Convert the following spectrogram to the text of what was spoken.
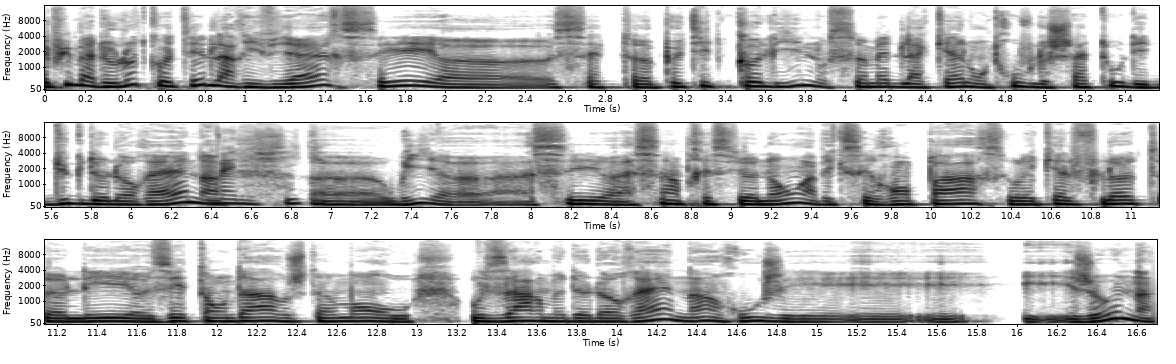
Et puis bah, de l'autre côté de la rivière, c'est euh, cette petite colline au sommet de laquelle on trouve le château des Ducs de Lorraine. Magnifique. Euh, oui, euh, assez assez impressionnant avec ces remparts sur lesquels flottent les étendards justement aux, aux armes de Lorraine, hein, rouge et, et, et- et jaune.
